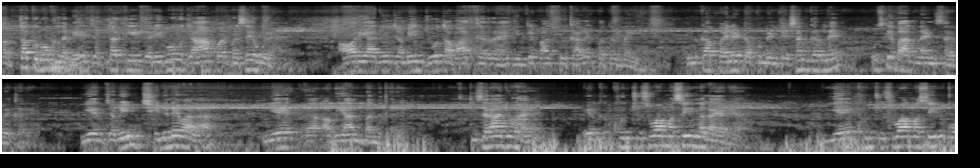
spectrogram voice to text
तब तक रोक लगे जब तक कि गरीबों जहाँ पर बसे हुए हैं और या जो ज़मीन जोत आबाद कर रहे हैं, जिनके पास कोई कागज़ पत्र नहीं है, उनका पहले डॉक्यूमेंटेशन कर लें, उसके बाद लैंड सर्वे करें। ये ज़मीन छीनने वाला ये अभियान बंद करें। तीसरा जो है, एक खुनचुसवा मशीन लगाया गया है। ये खुनचुसवा मशीन को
